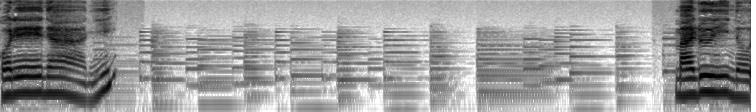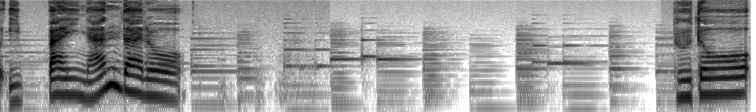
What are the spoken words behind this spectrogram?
これなーに？丸いのいっぱいなんだろう。ぶどう。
